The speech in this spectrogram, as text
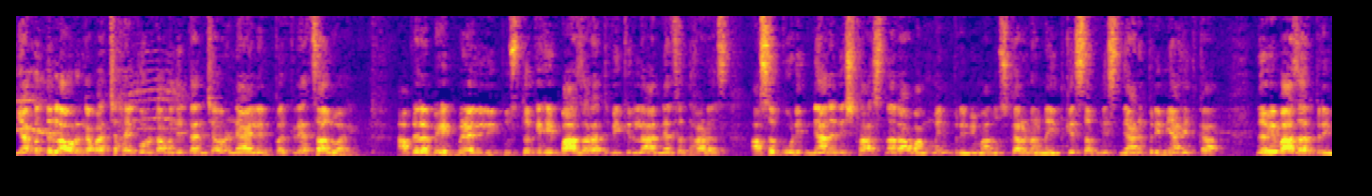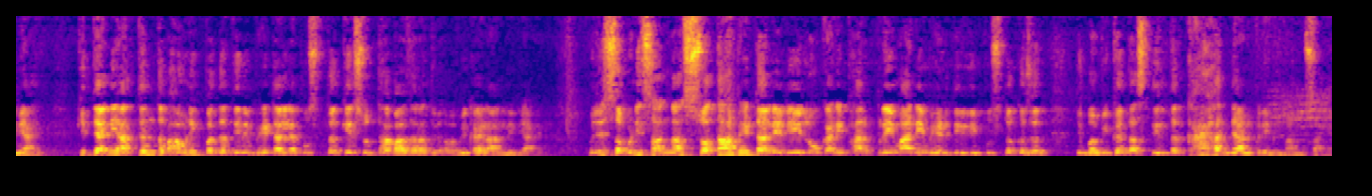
याबद्दल औरंगाबादच्या हायकोर्टामध्ये त्यांच्यावर न्यायालयीन प्रक्रिया चालू आहे. आपल्याला भेट मिळालेली पुस्तके हे बाजारात विक्रीला आणण्याचं धाडस. असं कोणी ज्ञाननिष्ठा असणारा वाङ्मयीन प्रेमी माणूस करणार नाही. इतके सबनीस ज्ञानप्रेमी आहेत का? नवे बाजारप्रेमी आहेत. की त्यांनी अत्यंत भावनिक पद्धतीने भेट आलेल्या पुस्तके सुद्धा बाजारात विकायला आणलेली आहेत. म्हणजे सबनीसांना स्वतः भेट आलेली लोकांनी फार प्रेमाने भेट दिलेली पुस्तकं जर ते विकत असतील तर काय हा ज्ञानप्रेमी माणूस आहे?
